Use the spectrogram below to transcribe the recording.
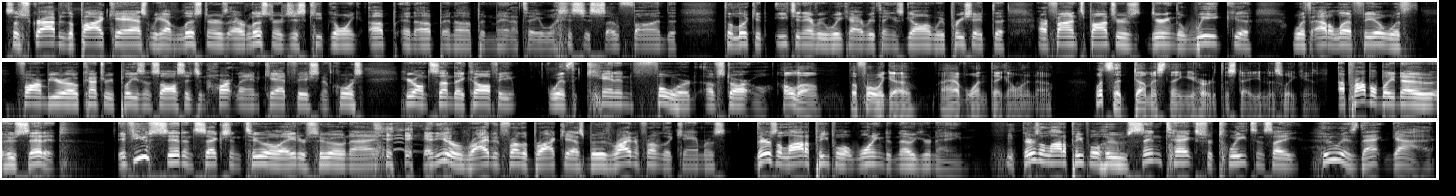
subscribe to the podcast. We have listeners. Our listeners just keep going up and up and up. And man, I tell you what, it's just so fun to to look at each and every week how everything is going. We appreciate the our fine sponsors during the week uh, with Out of Left Field with Farm Bureau, Country Pleasing Sausage, and Heartland Catfish, and of course here on Sunday Coffee with Cannon Ford of Starkville. Hold on, before we go, I have one thing I want to know. What's the dumbest thing you heard at the stadium this weekend? I probably know who said it. If you sit in section 208 or 209 and you're right in front of the broadcast booth, right in front of the cameras, there's a lot of people wanting to know your name. There's a lot of people who send texts or tweets and say, Who is that guy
